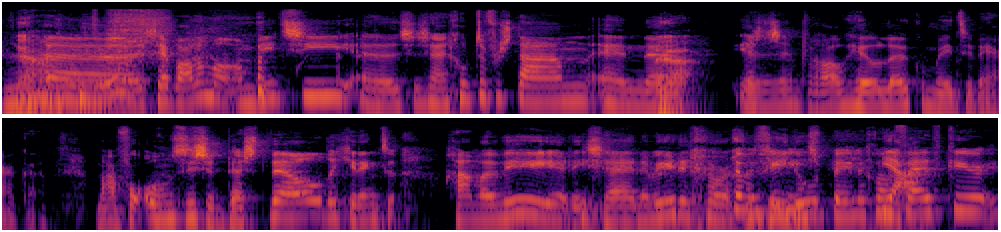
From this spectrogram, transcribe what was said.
ja. Eh, ze hebben allemaal ambitie. eh, ze zijn goed te verstaan. En eh, Ja. ja. ze zijn vooral heel leuk om mee te werken. Maar voor ons is het best wel dat je denkt... gaan we weer die scène, weer die Ja, choreografie jullie doen. spelen gewoon Ja. vijf keer,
